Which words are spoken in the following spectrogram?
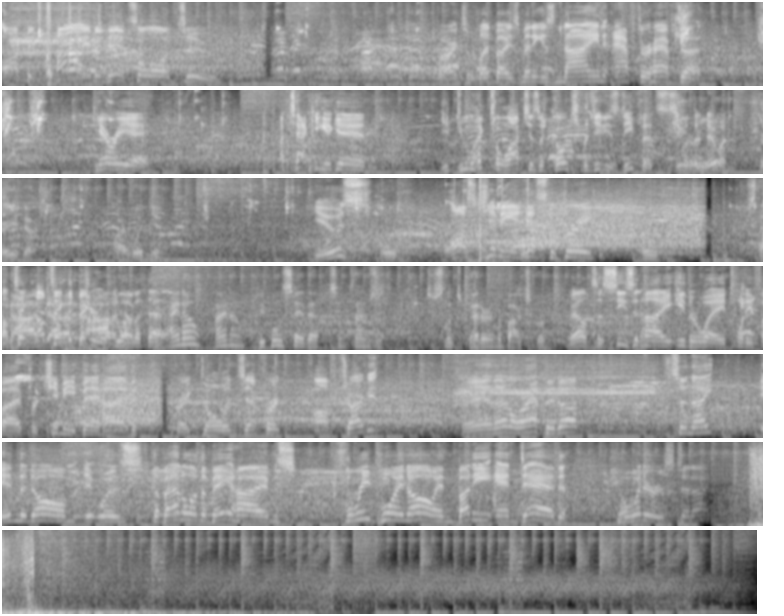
Off in time and hits along two. Orange have led by as many as nine after halftime. Guerrier attacking again. You do like to watch as a coach Virginia's defense to see sure what they're doing. Do. Sure you do. Why wouldn't you? Hughes Ooh. lost Jimmy and hits the three. I'll take, I'll take the bigger one. Look. How about that? I know, I know. People will say that, but sometimes it just looks better in the box score. Well, it's a season high either way. 25 for Jimmy Boeheim. Greg Dolan's effort off target. And that'll wrap it up tonight in the Dome. It was the Battle of the Boeheims 3.0, and Buddy and Dad, the winners tonight.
